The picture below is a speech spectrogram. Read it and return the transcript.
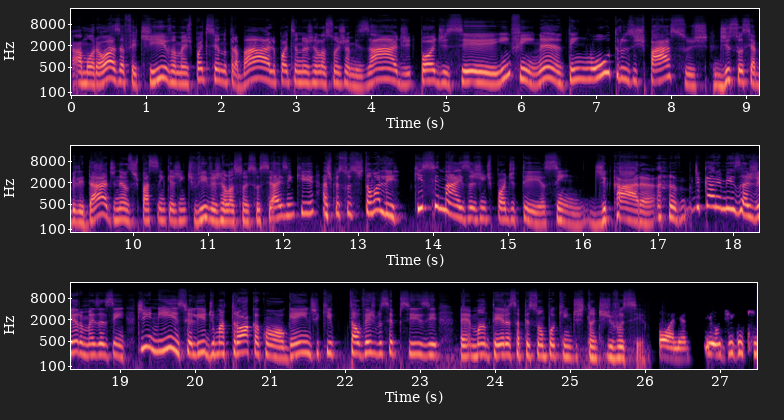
amorosa, afetiva, mas pode ser no trabalho, pode ser nas relações de amizade, pode ser, enfim, né? Tem outros espaços de sociabilidade, né? Os espaços em que a gente vive as relações sociais, em que as pessoas estão ali. Que sinais a gente pode ter, assim, de cara? De cara é meio exagero, mas assim, de início ali, de uma troca com alguém, de que talvez você precise é, manter essa pessoa um pouquinho distante de você. Olha, eu digo que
